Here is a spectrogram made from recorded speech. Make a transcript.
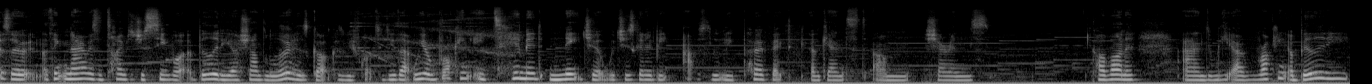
So I think now is the time to just see what ability our Chandelure has got because we've got to do that. We are rocking a timid nature which is going to be absolutely perfect against um, Cheren's Carvanha and we are rocking ability,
